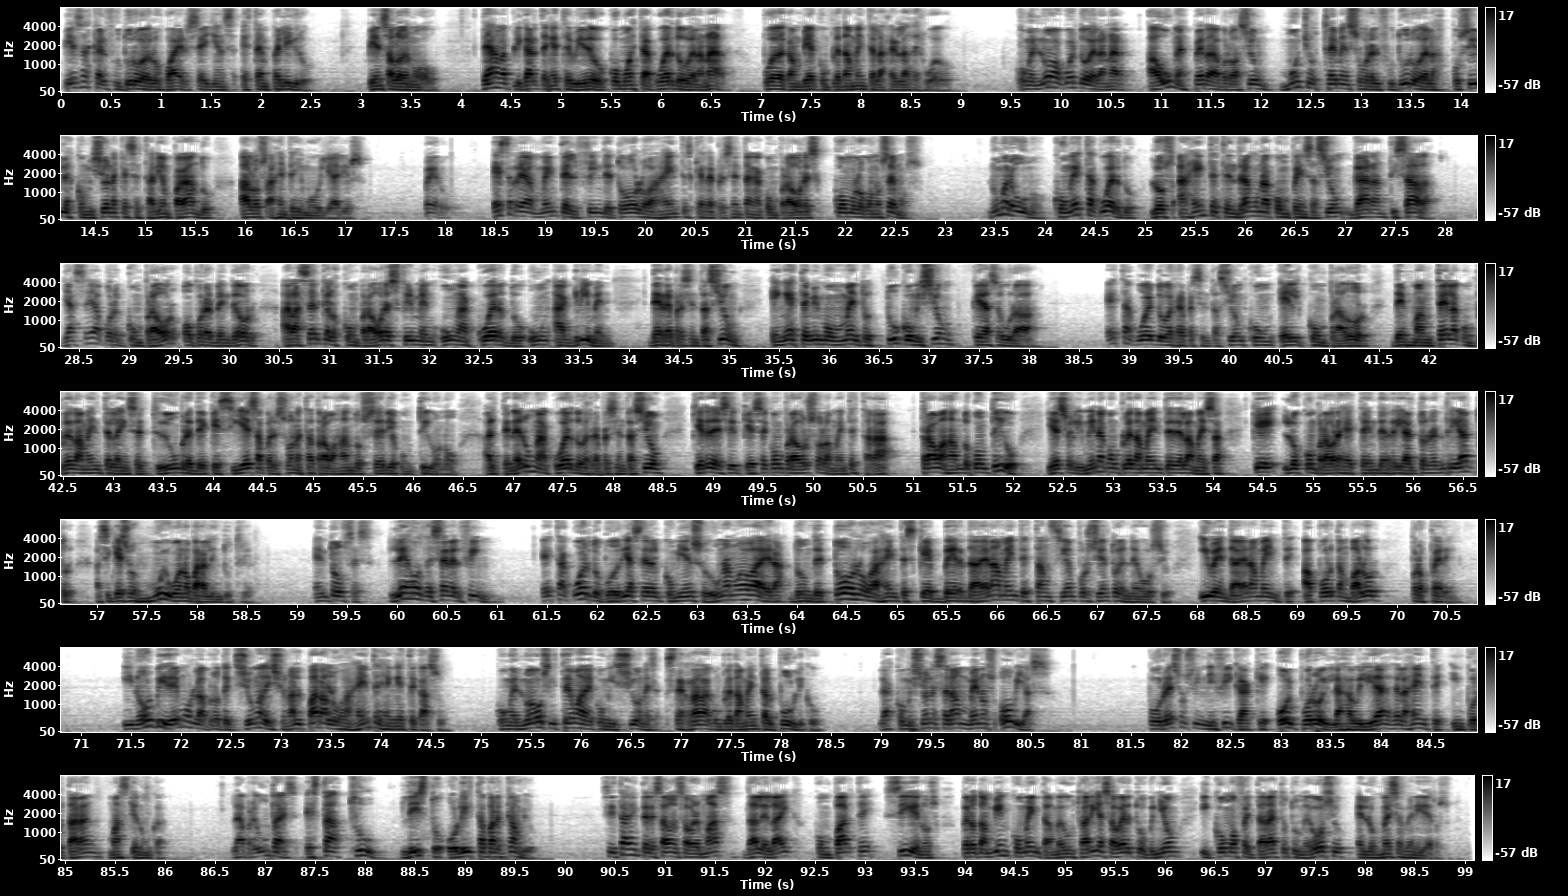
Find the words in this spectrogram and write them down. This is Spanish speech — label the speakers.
Speaker 1: ¿Piensas que el futuro de los buyers agents está en peligro? Piénsalo de nuevo. Déjame explicarte en este video cómo este acuerdo de la NAR puede cambiar completamente las reglas del juego. Con el nuevo acuerdo de la NAR, aún a espera de aprobación, muchos temen sobre el futuro de las posibles comisiones que se estarían pagando a los agentes inmobiliarios. Pero, ¿es realmente el fin de todos los agentes que representan a compradores como lo conocemos? Número uno, con este acuerdo, los agentes tendrán una compensación garantizada ya sea por el comprador o por el vendedor, al hacer que los compradores firmen un acuerdo, un agreement de representación, en este mismo momento tu comisión queda asegurada. Este acuerdo de representación con el comprador desmantela completamente la incertidumbre de que si esa persona está trabajando serio contigo o no. Al tener un acuerdo de representación, quiere decir que ese comprador solamente estará trabajando contigo. Y eso elimina completamente de la mesa que los compradores estén de Realtor en Realtor. Así que eso es muy bueno para la industria. Entonces, lejos de ser el fin, este acuerdo podría ser el comienzo de una nueva era donde todos los agentes que verdaderamente están 100% en negocio y verdaderamente aportan valor prosperen. Y no olvidemos la protección adicional para los agentes en este caso. Con el nuevo sistema de comisiones cerrada completamente al público, las comisiones serán menos obvias, por eso significa que hoy por hoy las habilidades de la gente importarán más que nunca. La pregunta es, ¿estás tú listo o lista para el cambio? Si estás interesado en saber más, dale like, comparte, síguenos, pero también comenta. Me gustaría saber tu opinión y cómo afectará esto tu negocio en los meses venideros.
